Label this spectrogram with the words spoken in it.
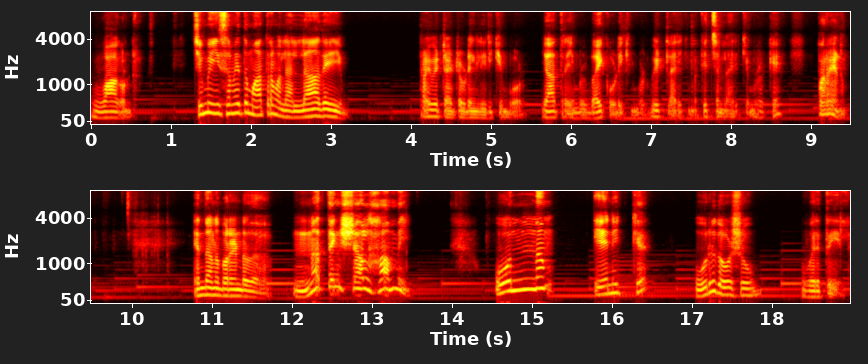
വാഗുണ്ട് ചുമ്മാ ഈ സമയത്ത് മാത്രമല്ല അല്ലാതെയും പ്രൈവറ്റായിട്ട് എവിടെയെങ്കിലും ഇരിക്കുമ്പോൾ യാത്ര ചെയ്യുമ്പോൾ ബൈക്ക് ഓടിക്കുമ്പോൾ വീട്ടിലായിരിക്കുമ്പോൾ കിച്ചണിലായിരിക്കുമ്പോഴൊക്കെ പറയണം. എന്താണ് പറയേണ്ടത്? നത്തിങ് ഷാൽ ഹാം മീ ഒന്നും എനിക്ക് ഒരു ദോഷവും വരുത്തിയില്ല.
